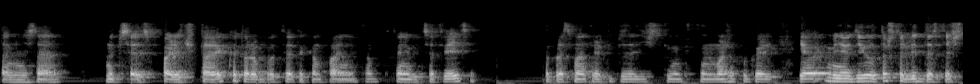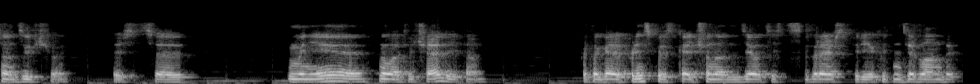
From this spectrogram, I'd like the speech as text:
там, не знаю, написать паре человек, которые работают в этой компании, там кто-нибудь ответит, кто просматривает эпизодически LinkedIn, можно поговорить. Я, меня удивило то, что люди достаточно отзывчивые. То есть э, мне ну, отвечали и там предлагали, в принципе, рассказать, что надо делать, если ты собираешься переехать в Нидерланды.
